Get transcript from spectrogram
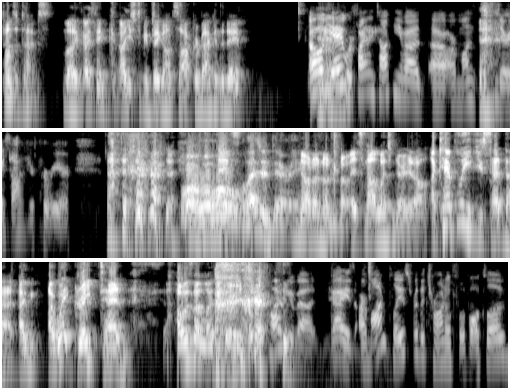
tons of times. Like, I think I used to be big on soccer back in the day. Oh And- yay, we're finally talking about uh, Arman's legendary soccer career. No, Whoa, whoa, whoa! It's- legendary. no, no, no, no. No. It's not legendary at all. I can't believe you said that. I I went grade ten. How is that legendary? What are you talking about, guys? Arman plays for the Toronto Football Club.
